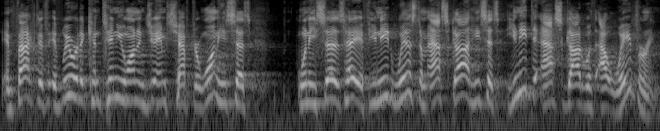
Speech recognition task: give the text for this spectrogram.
In fact, if, if we were to continue on in James chapter 1, he says, when he says, hey, if you need wisdom, ask God, he says, you need to ask God without wavering.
